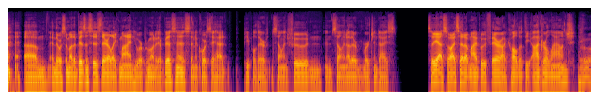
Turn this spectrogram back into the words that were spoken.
um, and there were some other businesses there, like mine, who were promoting their business. And of course, they had people there selling food and, and selling other merchandise. So yeah, so I set up my booth there. I called it the Adra Lounge. Ooh,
